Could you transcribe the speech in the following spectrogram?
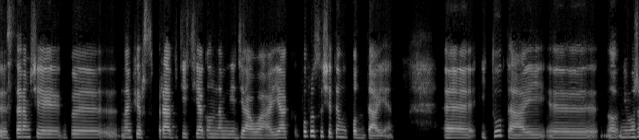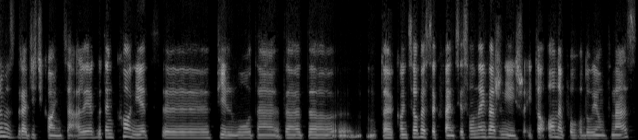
Y, Staram się jakby najpierw sprawdzić, jak on na mnie działa, jak po prostu się temu poddaję. E, I tutaj no, nie możemy zdradzić końca, ale jakby ten koniec filmu, ta, ta, ta, te końcowe sekwencje są najważniejsze i to one powodują w nas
